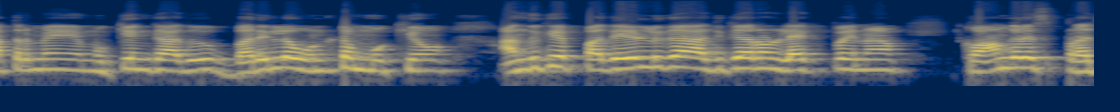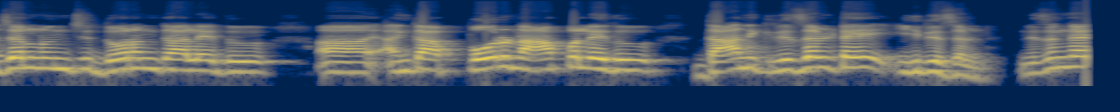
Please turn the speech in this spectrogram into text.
మాత్రమే ముఖ్యం కాదు బరిలో ఉండటం ముఖ్యం. అందుకే పదేళ్ళుగా అధికారం లేకపోయినా కాంగ్రెస్ ప్రజల నుంచి దూరం కాలేదు ఇంకా పోరును ఆపలేదు. దానికి రిజల్టే ఈ రిజల్ట్. నిజంగా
